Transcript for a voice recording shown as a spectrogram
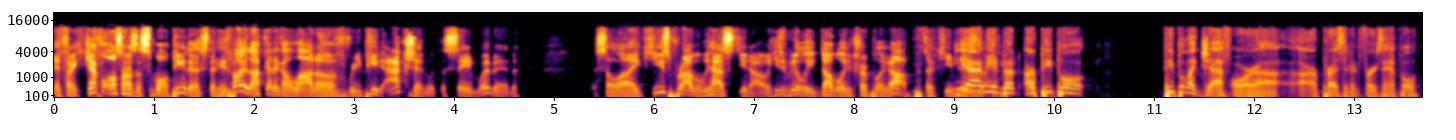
If like Jeff also has a small penis, then he's probably not getting a lot of repeat action with the same women. So like he's probably has you know he's really doubling tripling up to keep. his- Yeah, I mean, but are people, people like Jeff or uh, our president, for example,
